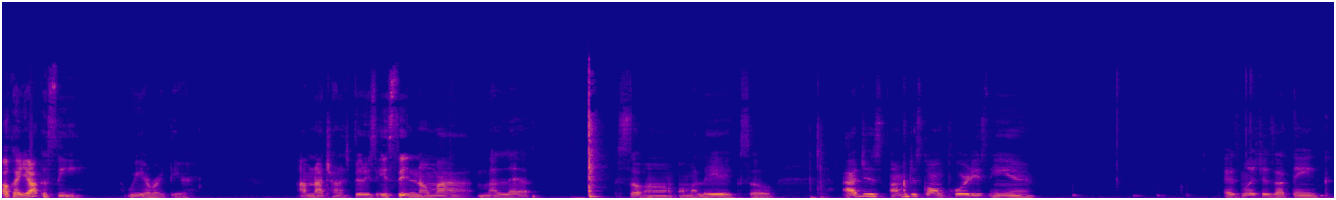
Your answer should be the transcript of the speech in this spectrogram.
Okay, y'all can see. We are right there. I'm not trying to spill this. It's sitting on my my lap. So um on my leg. So I just I'm just gonna pour this in as much as I think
